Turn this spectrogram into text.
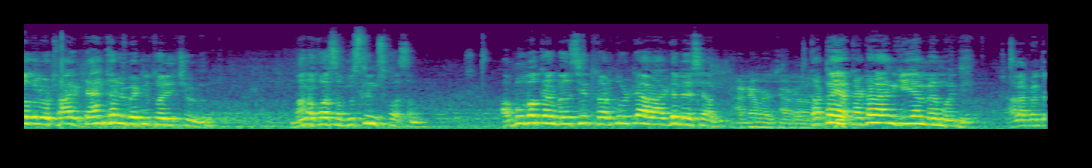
మగులు ట్యాంకర్లు పెట్టి తోలిచ్చాడు. మన కోసం ముస్లిమ్స్ కోసం. అబూబకర్ మసీద్ కడుతుంటే ఆడ అడ్డం వేశారు. కట్ట కట్టడానికి ఇయ్యం మేము అది. చాలా పెద్ద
